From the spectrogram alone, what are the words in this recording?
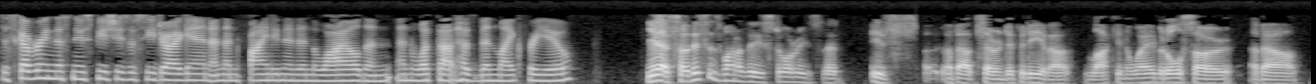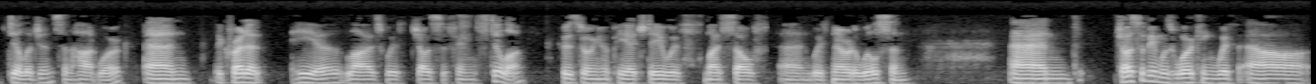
discovering this new species of sea dragon and then finding it in the wild and, and what that has been like for you? Yeah, so this is one of these stories that is about serendipity, about luck in a way, but also about diligence and hard work. And the credit here lies with Josephine Stiller, who's doing her PhD with myself and with Nerida Wilson. And Josephine was working with our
